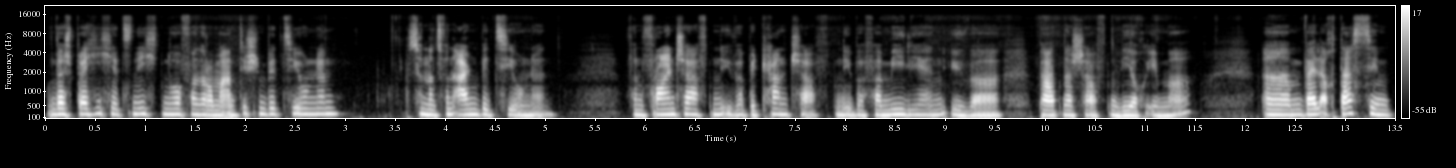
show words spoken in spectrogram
Und da spreche ich jetzt nicht nur von romantischen Beziehungen, sondern von allen Beziehungen. Von Freundschaften über Bekanntschaften, über Familien, über Partnerschaften, wie auch immer. Ähm, weil auch das sind,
